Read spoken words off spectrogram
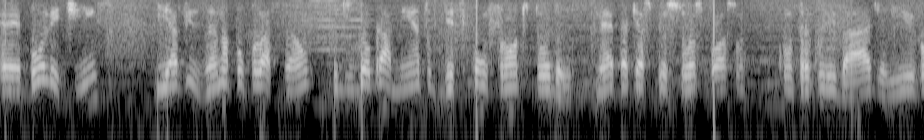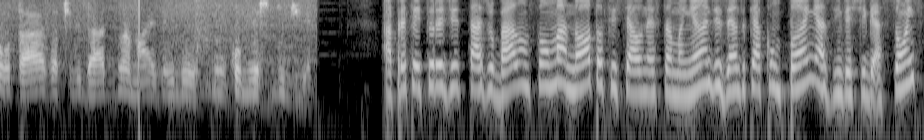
é, boletins e avisando a população o desdobramento desse confronto todo aí, né? Para que as pessoas possam com tranquilidade aí voltar às atividades normais aí do, no começo do dia. A Prefeitura de Itajubá lançou uma nota oficial nesta manhã dizendo que acompanha as investigações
